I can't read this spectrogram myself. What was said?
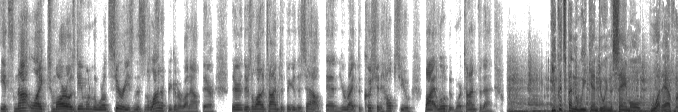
it's not like tomorrow's game one of the World Series, and this is a lineup you're going to run out there. There, there's a lot of time to figure this out, and you're right. The cushion helps you buy a little bit more time for that. You could spend the weekend doing the same old whatever,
